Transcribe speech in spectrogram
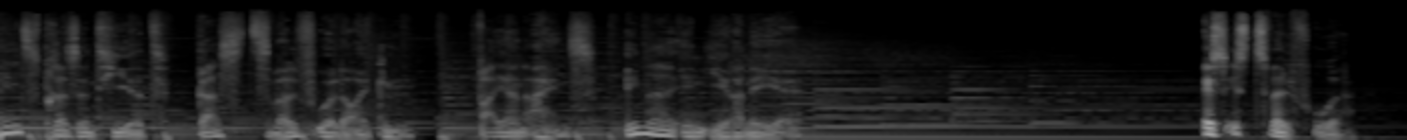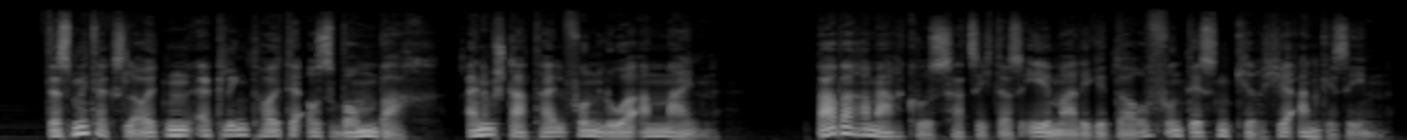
1 präsentiert das 12 Uhr Läuten. Bayern 1, immer in ihrer Nähe. Es ist 12 Uhr. Das Mittagsläuten erklingt heute aus Wombach, einem Stadtteil von Lohr am Main. Barbara Markus hat sich das ehemalige Dorf und dessen Kirche angesehen.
